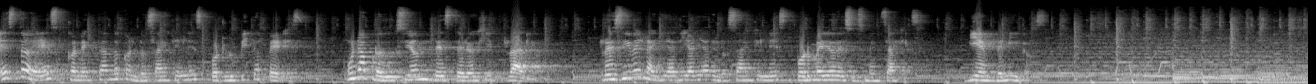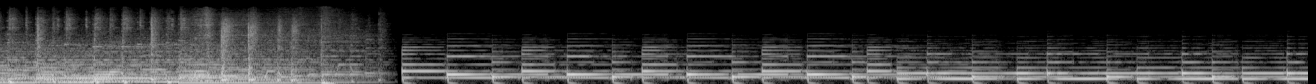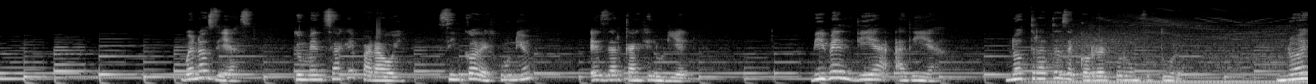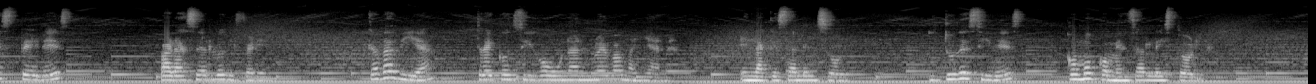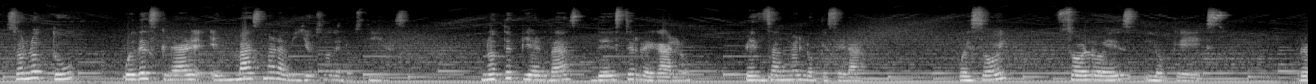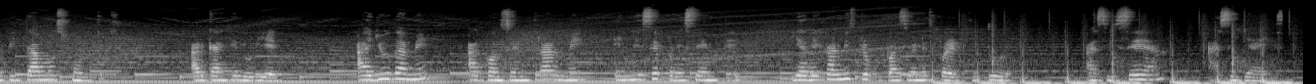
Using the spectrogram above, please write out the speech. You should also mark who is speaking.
Speaker 1: Esto es Conectando con Los Ángeles por Lupita Pérez, una producción de Stereohit Radio. Recibe la guía diaria de Los Ángeles por medio de sus mensajes. Bienvenidos. Buenos días. Tu mensaje para hoy, 5 de junio, es de Arcángel Uriel. Vive el día a día. No trates de correr por un futuro. No esperes para hacerlo diferente. Cada día trae consigo una nueva mañana en la que sale el sol y tú decides cómo comenzar la historia. Solo tú puedes crear el más maravilloso de los días no te pierdas de este regalo pensando en lo que será, pues hoy solo es lo que es. Repitamos juntos. Arcángel Uriel, ayúdame a concentrarme en ese presente y a dejar mis preocupaciones por el futuro. Así sea, así ya es.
